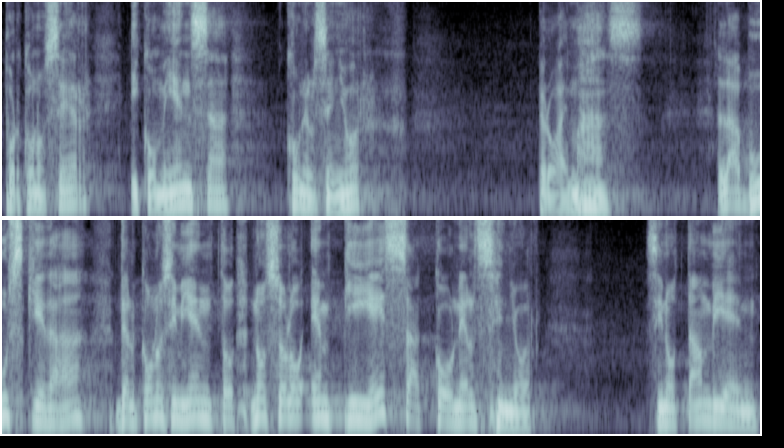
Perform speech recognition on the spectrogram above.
por conocer y comienza con el Señor pero hay más. La búsqueda del conocimiento no solo empieza con el Señor, sino también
